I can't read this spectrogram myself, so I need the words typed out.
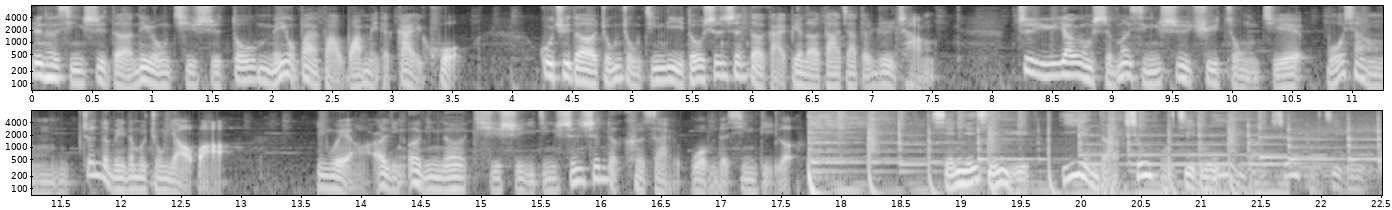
任何形式的内容其实都没有办法完美的概括，过去的种种经历都深深的改变了大家的日常。”至于要用什么形式去总结，我想真的没那么重要吧。因为啊，二零二零呢，其实已经深深的刻在我们的心底了。闲言闲语，伊人的生活记录，伊人的生活记录。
